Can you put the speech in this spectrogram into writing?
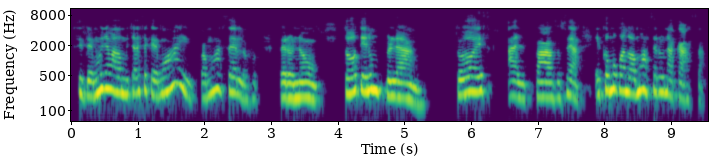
si te hemos llamado muchas veces, queremos, ay, vamos a hacerlo, pero no, todo tiene un plan, todo es al paso, o sea, es como cuando vamos a hacer una casa.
